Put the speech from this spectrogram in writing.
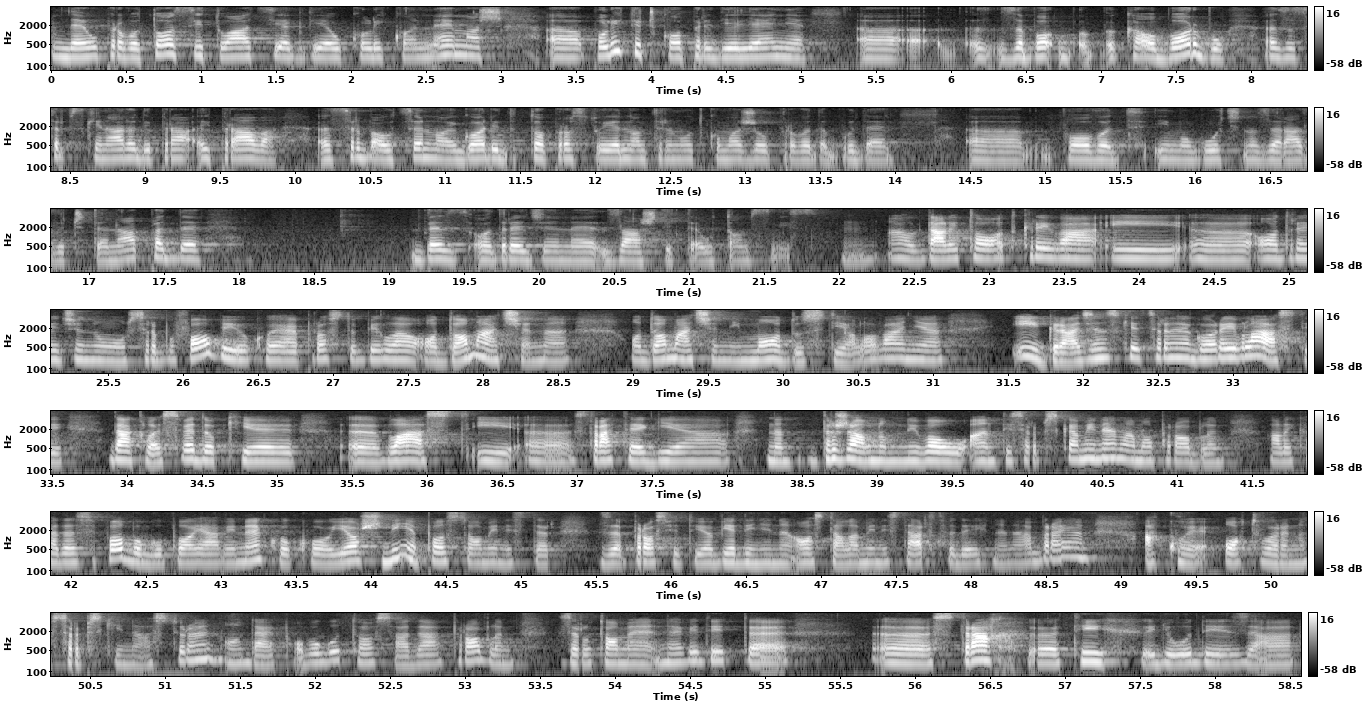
da je upravo to situacija gdje ukoliko nemaš političko opredjeljenje kao borbu za srpski narod i prava Srba u Crnoj Gori, da to prosto u jednom trenutku može upravo da bude povod i mogućnost za različite napade bez određene zaštite u tom smislu. Ali da li to otkriva i e, određenu srbofobiju koja je prosto bila odomaćena, odomaćeni modus djelovanja i građanske Crne Gore i vlasti. Dakle, sve dok je e, vlast i e, strategija na državnom nivou antisrpska, mi nemamo problem. Ali kada se po Bogu pojavi neko ko još nije postao ministar za prosvjetu i objedinjena ostala ministarstva, da ih ne nabrajam, ako je otvoreno srpski nastrojen, onda je po Bogu to sada problem. Zar u tome ne vidite e, strah e, tih ljudi za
